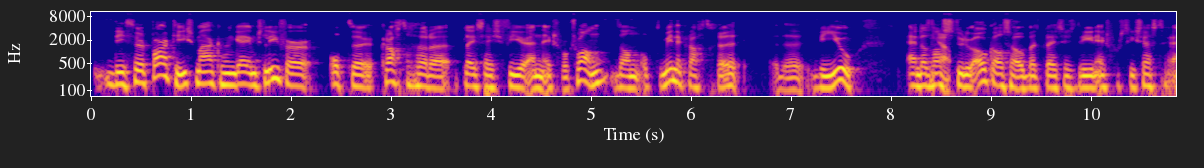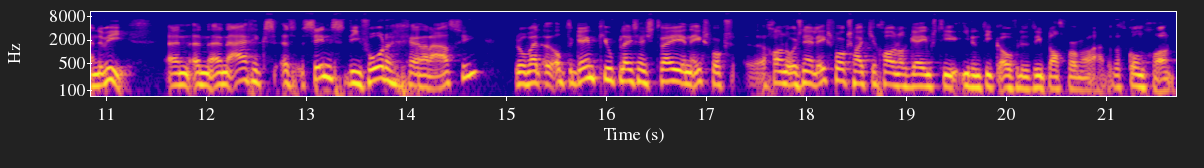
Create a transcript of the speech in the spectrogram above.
die third parties maken hun games liever op de krachtigere PlayStation 4 en Xbox One dan op de minder krachtige de Wii U. En dat was Ja. natuurlijk ook al zo met PlayStation 3 en Xbox 360 en de Wii. En, en, en eigenlijk sinds die vorige generatie, bedoel, op de GameCube, PlayStation 2 en Xbox, eh, gewoon de originele Xbox, had je gewoon nog games die identiek over de drie platformen waren. Dat kon gewoon.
